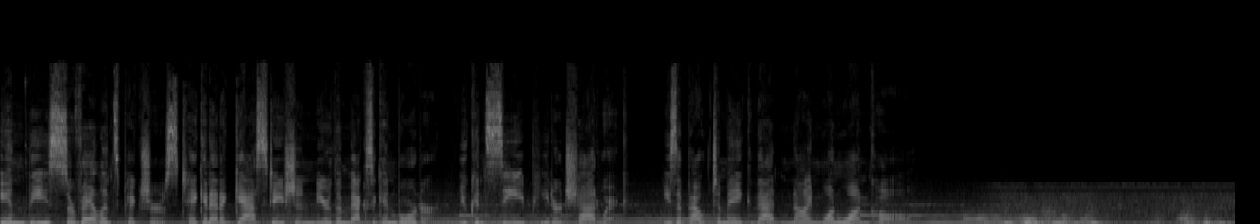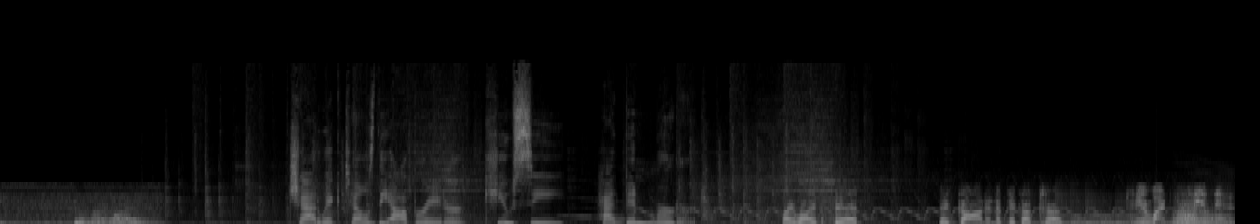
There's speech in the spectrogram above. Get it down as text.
In these surveillance pictures taken at a gas station near the Mexican border, you can see Peter Chadwick. He's about to make that 911 call. Chadwick tells the operator QC had been murdered. My wife's dead. They've gone in a pickup truck. So your wife said that.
